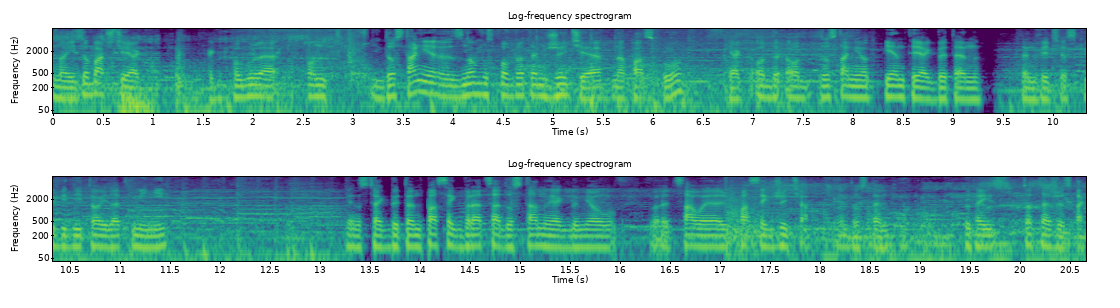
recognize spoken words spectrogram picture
No i zobaczcie, jak, jak w ogóle on dostanie znowu z powrotem życie na pasku, jak od, od, zostanie odpięty jakby ten, ten wiecie, Skibidi Toilet Mini. Więc to jakby ten pasek wraca do stanu, jakby miał e, cały pasek życia nie, dostępny. Tutaj to też jest tak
